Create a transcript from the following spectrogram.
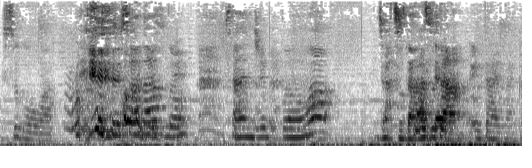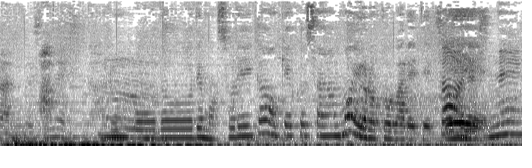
すぐ終わってその後30分は雑談みたいな感じですね。なるほど、でもそれがお客さんも喜ばれてて。そうですね。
